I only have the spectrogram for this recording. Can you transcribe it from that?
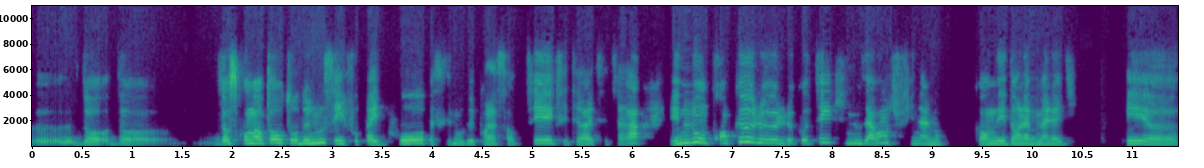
euh, dans, ce qu'on entend autour de nous, c'est il ne faut pas être gros parce que c'est mauvais pour la santé, etc. etc. Et nous, on prend que le, côté qui nous arrange finalement quand on est dans la maladie. Et, euh,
